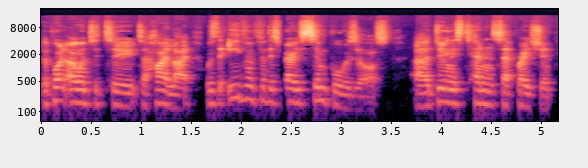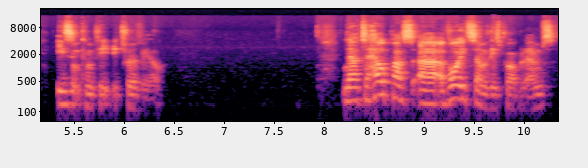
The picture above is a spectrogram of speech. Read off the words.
The point I wanted to to highlight was that even for this very simple resource, uh, doing this tenant separation isn't completely trivial. Now, to help us uh, avoid some of these problems,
